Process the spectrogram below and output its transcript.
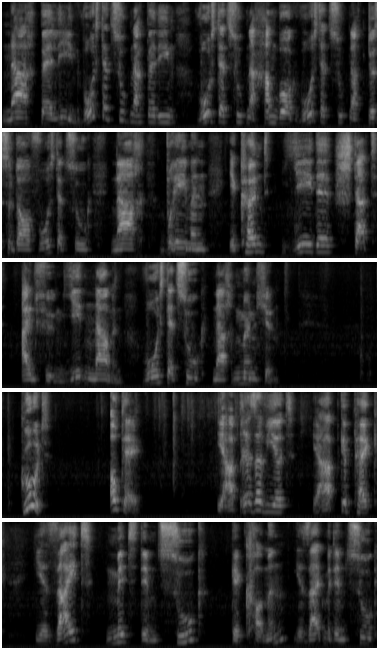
nach Berlin? Wo ist der Zug nach Berlin? Wo ist der Zug nach Hamburg? Wo ist der Zug nach Düsseldorf? Wo ist der Zug nach Bremen? Ihr könnt jede Stadt einfügen, jeden Namen. Wo ist der Zug nach München? Gut. Okay. Ihr habt reserviert, ihr habt Gepäck, ihr seid mit dem Zug gekommen, ihr seid mit dem Zug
